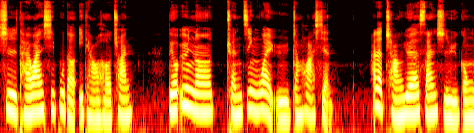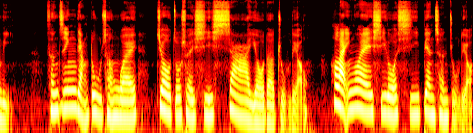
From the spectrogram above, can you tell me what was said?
是台湾西部的一条河川，流域呢全境位于彰化县，它的长约三十余公里，曾经两度成为旧浊水溪下游的主流，后来因为西螺溪变成主流，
